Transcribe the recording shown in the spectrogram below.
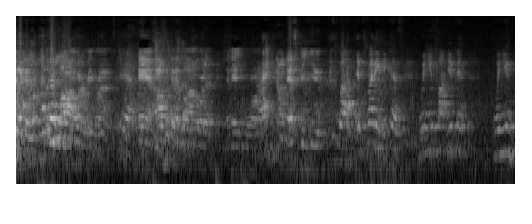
look at you look at Law and Order reruns. Yeah. And I was looking at Law and Order, and then you were on, Right. on SVU. Well, it's funny because when you find, you can, when you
